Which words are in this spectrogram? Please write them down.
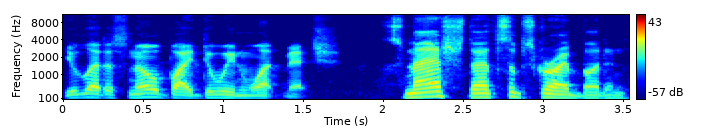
You let us know by doing what, Mitch? Smash that subscribe button.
